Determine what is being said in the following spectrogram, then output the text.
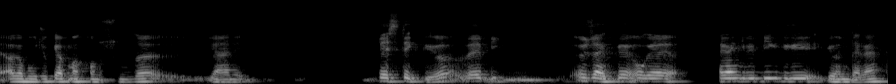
arabuluculuk yapmak konusunda yani destekliyor ve bir, özellikle oraya herhangi bir bildiri gönderen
